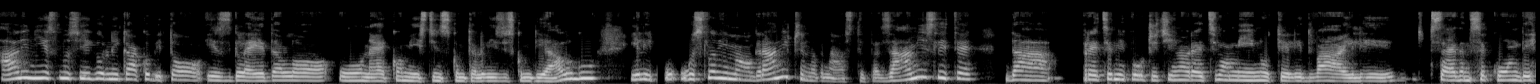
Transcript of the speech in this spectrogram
ali nismo sigurni kako bi to izgledalo u nekom istinskom televizijskom dijalogu ili u uslovima ograničenog nastupa. Zamislite da predsjednik Vučić ima recimo minut ili dva ili sedam sekundi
